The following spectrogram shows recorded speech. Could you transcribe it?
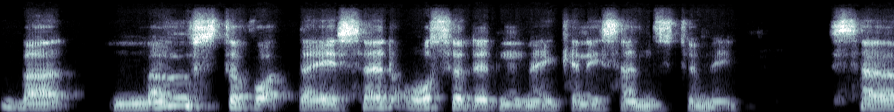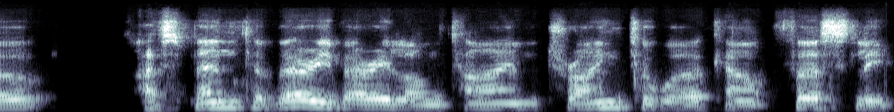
But most of what they said also didn't make any sense to me. So I've spent a very, very long time trying to work out, firstly,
